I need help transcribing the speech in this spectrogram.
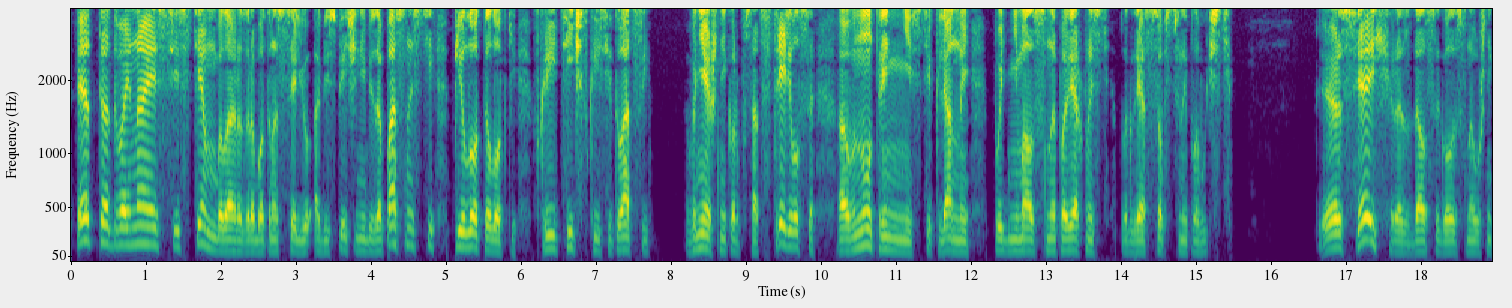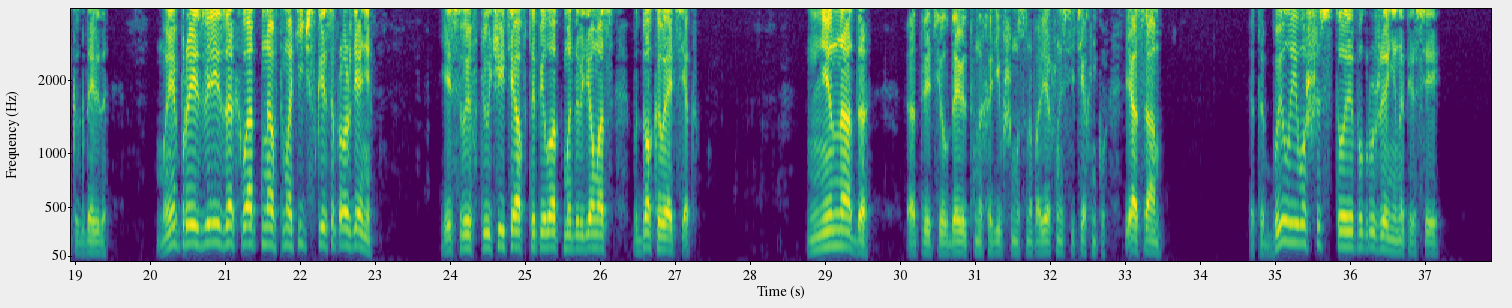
Эта двойная система была разработана с целью обеспечения безопасности пилота лодки в критической ситуации. Внешний корпус отстреливался, а внутренний стеклянный поднимался на поверхность благодаря собственной плавучести. «Персей!» — раздался голос в наушниках Дэвида. «Мы произвели захват на автоматическое сопровождение». Если вы включите автопилот, мы доведем вас в доковый отсек. — Не надо, — ответил Дэвид, находившемуся на поверхности технику. — Я сам. Это было его шестое погружение на Персей.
